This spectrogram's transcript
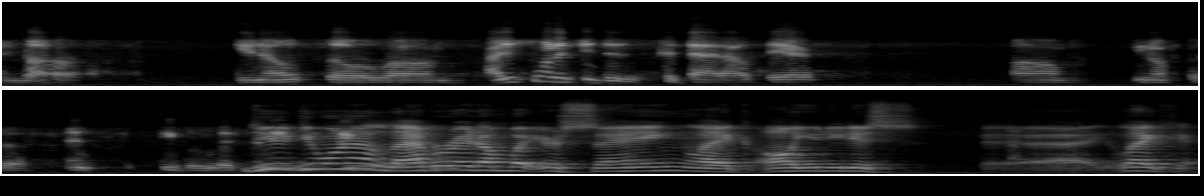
and love. You know, so um, I just wanted to just put that out there. Um, you know, for the and people listening. Do you, do you want to elaborate on what you're saying? Like, all you need is, uh, like,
